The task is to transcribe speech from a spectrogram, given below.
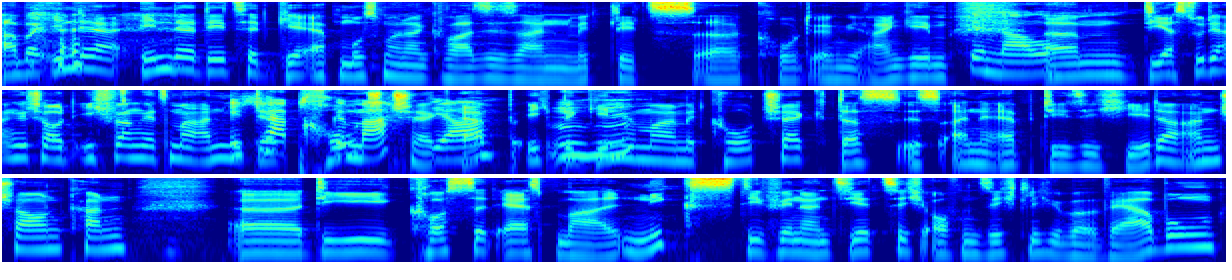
aber in der, in der DZG-App muss man dann quasi seinen Mitgliedscode irgendwie eingeben. Genau. Ähm, die hast du dir angeschaut. Ich fange jetzt mal an mit ich der CodeCheck-App. Ja. Ich beginne mhm. mal mit CodeCheck. Das ist eine App, die sich jeder anschauen kann. Äh, die kostet erstmal nix. Die finanziert sich offensichtlich über Werbung.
